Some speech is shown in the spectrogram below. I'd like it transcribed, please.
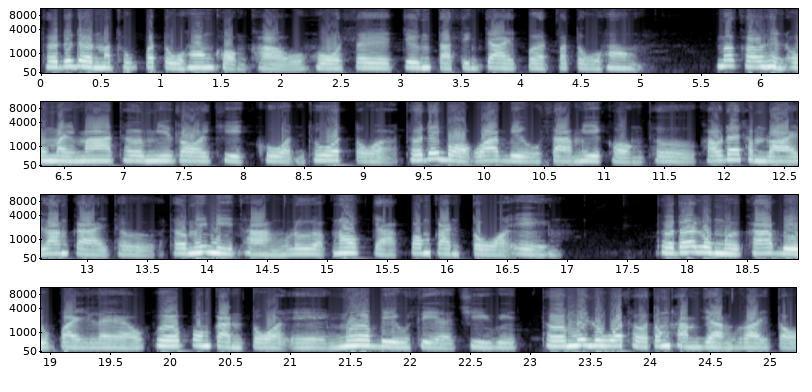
เธอได้เดินมาทุบประตูห้องของเขา โฮเซจึงตัดสินใจเปิดประตูห้อง เมื่อเขาเห็นโอไมมา เธอมีรอยขีดข่วนทั่วตัว เธอได้บอกว่าบิลสามีของเธอ เขาได้ทำร้ายร่างกายเธอ เธอไม่มีทางเลือกนอกจากป้องกันตัวเองเธอได้ลงมือฆ่าบิลไปแล้วเพื่อป้องกันตัวเองเมื่อบิลเสียชีวิต เธอไม่รู้ว่าเธอต้องทำอย่างไรต่อ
